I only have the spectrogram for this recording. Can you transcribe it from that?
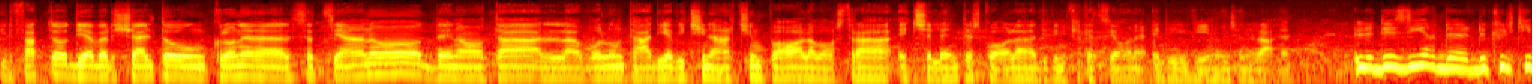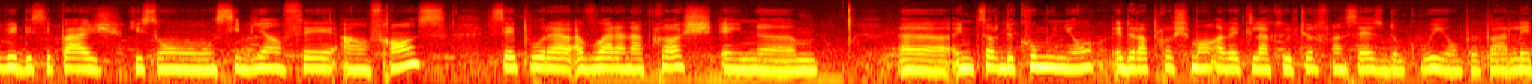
Il fatto di aver scelto un clone alsaziano denota la volontà di avvicinarci un po' alla vostra eccellente scuola di vinificazione e di vino in generale. Le désir de, de cultiver des cépages qui sont si bien faits en France, c'est pour avoir une approche et une, euh, euh, une sorte de communion et de rapprochement avec la culture française. Donc oui, on peut parler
